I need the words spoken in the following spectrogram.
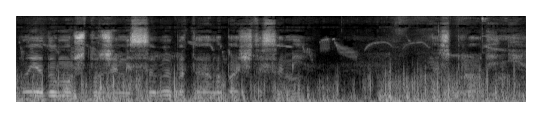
Ну я думав, що тут же місце вибите, але бачите самі, насправді ні.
